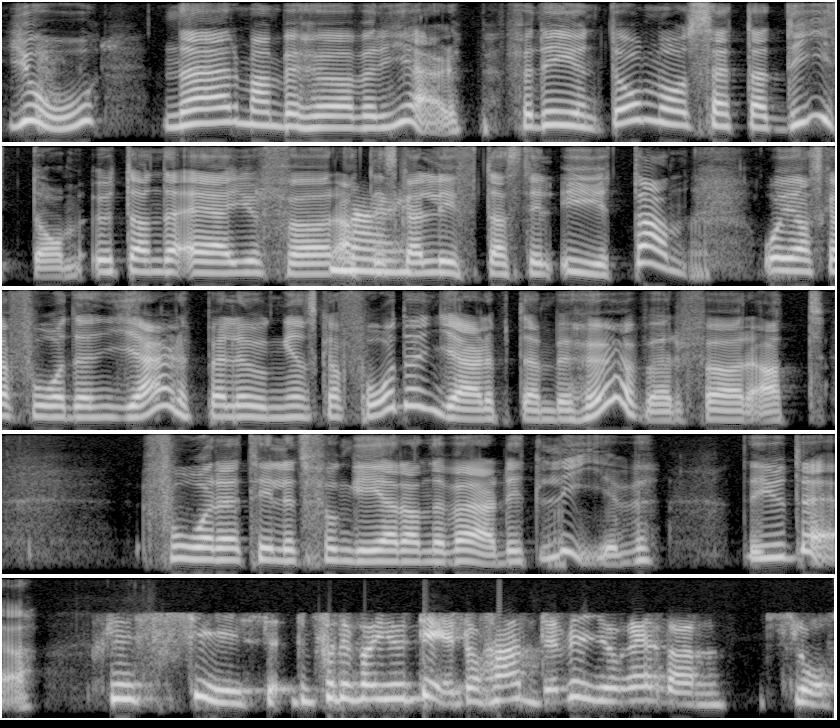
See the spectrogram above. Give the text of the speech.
Jo, när man behöver hjälp. För det är ju inte om att sätta dit dem utan det är ju för att det Nej. ska lyftas till ytan och jag ska få den hjälp eller ungen ska få den hjälp den behöver för att få det till ett fungerande värdigt liv. Det är ju det. Precis, för det var ju det. Då hade vi ju redan slåss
